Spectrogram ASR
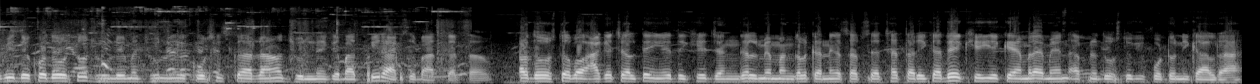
मैं भी देखो दोस्तों, झूले में झूलने की कोशिश कर रहा हूँ। झूलने के बाद फिर आपसे बात करता हूँ। और दोस्तों, अब आगे चलते हैं। ये देखिए, जंगल में मंगल करने का सबसे अच्छा तरीका। देखिए, ये कैमरा मैन अपने दोस्तों की फ़ोटो निकाल रहा है।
